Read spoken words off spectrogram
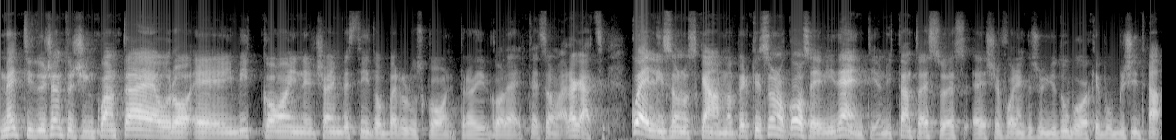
metti 250 euro e in bitcoin ci ha investito Berlusconi, tra virgolette. Insomma, ragazzi, quelli sono scam perché sono cose evidenti. Ogni tanto adesso esce fuori anche su YouTube qualche pubblicità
